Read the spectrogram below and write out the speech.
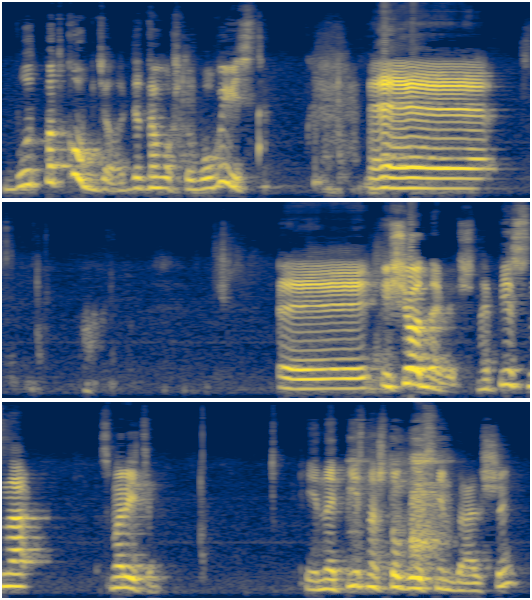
будут подкоп делать для того, чтобы его вывести. Э, э, еще одна вещь. Написано, смотрите, и написано, что будет с ним дальше –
